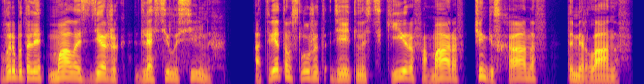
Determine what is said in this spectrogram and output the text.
выработали мало сдержек для силы сильных. Ответом служит деятельность Киров, Амаров, Чингисханов, Тамерланов.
